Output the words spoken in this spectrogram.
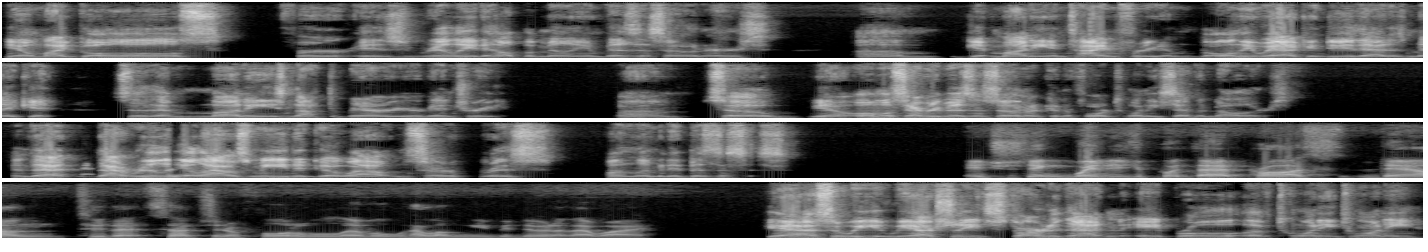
you know my goals for is really to help a million business owners um, get money and time freedom. The only way I can do that is make it so that money is not the barrier of entry. Um, so you know, almost every business owner can afford twenty seven dollars and that that really allows me to go out and service unlimited businesses. Interesting. When did you put that price down to that such an affordable level? How long have you been doing it that way? Yeah so we we actually started that in april of 2020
